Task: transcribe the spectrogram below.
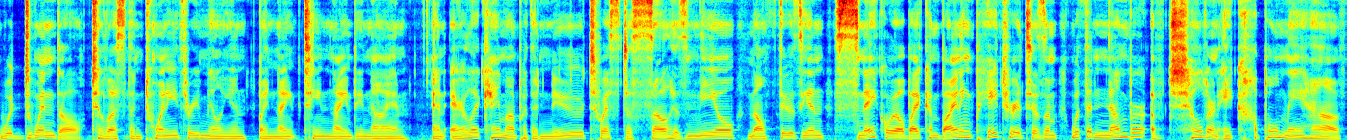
would dwindle to less than 23 million by 1999 and Ehrlich came up with a new twist to sell his neo Malthusian snake oil by combining patriotism with the number of children a couple may have.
